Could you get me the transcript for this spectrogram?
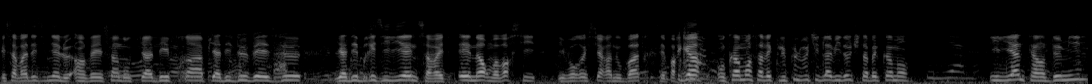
et ça va désigner le 1 vs1. Donc il y a des frappes, il y a des 2 vs2, il y a des brésiliennes, ça va être énorme. On va voir si ils vont réussir à nous battre. C'est parti. Les gars, on commence avec le plus petit de la vidéo, tu t'appelles comment? Iliane. Iliane, t'es en 2000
